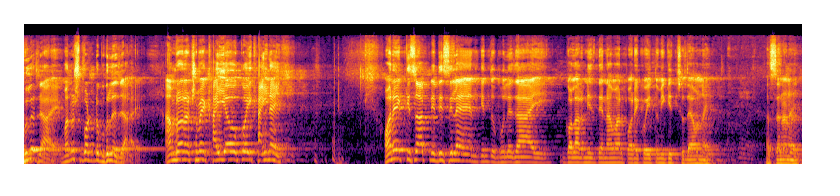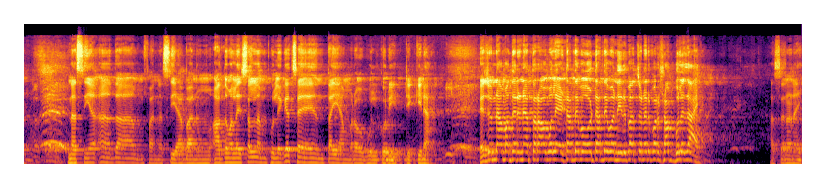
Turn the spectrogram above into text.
ভুলে যায়, মানুষ বড্ড ভুলে যায়। আমরা অনেক সময় খাইয়াও কই, খাই নাই। অনেক কিছু আপনি দিছিলেন, কিন্তু ভুলে যাই। গলার নিচ দিয়ে নামার পরে কই, তুমি কিচ্ছু দাও নাই। আছে না নাই? নাসিয়া আদম, ফানাসিয়া বানু। আদম আলাই সাল্লাম ভুলে গেছেন, তাই আমরাও ভুল করি, ঠিক কিনা? এজন্য আমাদের নেতারাও বলে, এটা দেবো, ওটা দেবো। নির্বাচনের পর সব ভুলে যায়। আছে না নাই?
